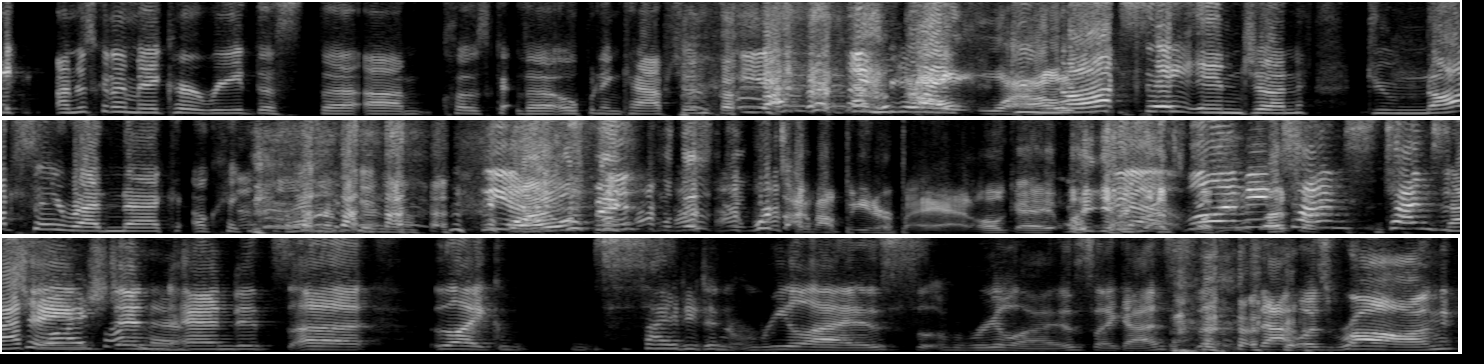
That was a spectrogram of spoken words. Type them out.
make I'm just gonna make her read this the um close ca- the opening caption. yeah and be like, Out loud. do not say engine, Do not say redneck. Okay, go ahead and continue. Yeah. Well, I don't think well, this, we're talking about Peter Pan. Okay. Well, yeah, yeah. Well, fine. I mean, That's fine. times times have That's changed, and there. and it's uh like society didn't realize realize I guess that that was wrong,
